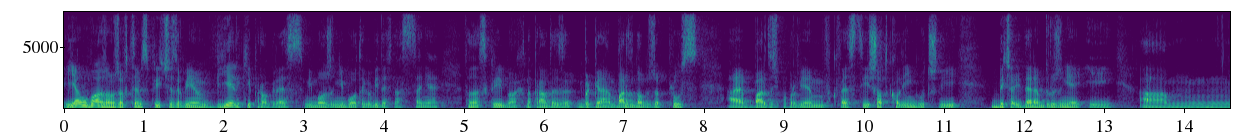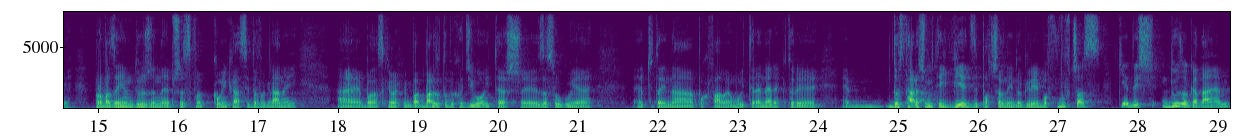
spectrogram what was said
Ja uważam, że w tym splicie zrobiłem wielki progres, mimo że nie było tego widać na scenie, to na screamach naprawdę grałem bardzo dobrze, plus e, bardzo się poprawiłem w kwestii shot callingu, czyli bycia liderem w drużynie i um, prowadzeniem drużyny przez komunikację do wygranej, e, bo na screamach mi ba- bardzo to wychodziło i też e, zasługuje tutaj na pochwałę mój trener, który e, dostarczył mi tej wiedzy potrzebnej do gry, bo wówczas kiedyś dużo gadałem,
